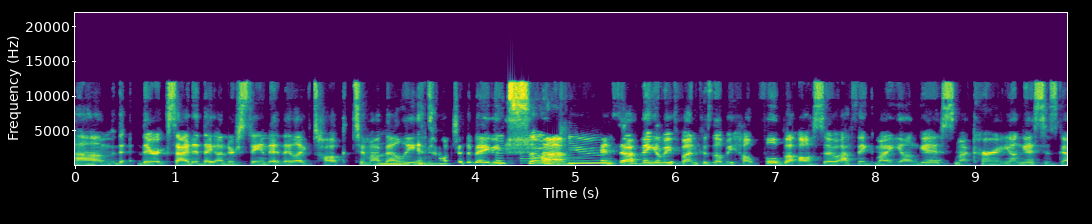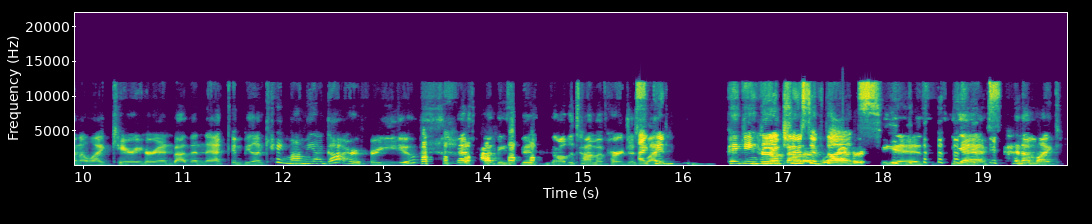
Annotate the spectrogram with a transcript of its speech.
um th- they're excited. They understand it. They like talk to my belly and Mhm. talk to the baby. It's so Um, cute. And so I think it'll be fun because they'll be helpful. But also, I think my youngest, my current youngest, is gonna like carry her in by the neck and be like, "Hey, mommy, I got her for you." That's have these visions all the time of her just I like can picking her up out of wherever thoughts. she is. Yes, and I'm like,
